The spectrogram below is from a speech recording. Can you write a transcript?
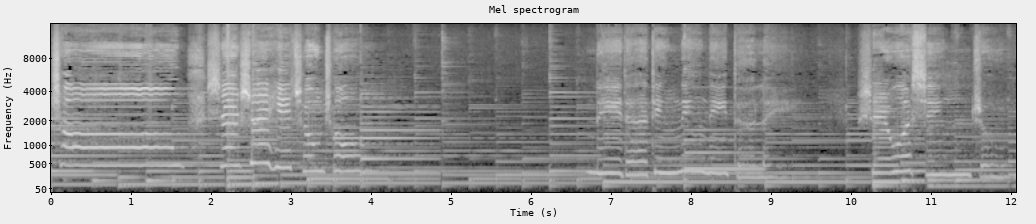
重，山水一重重，的叮咛，你的泪，是我心中。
